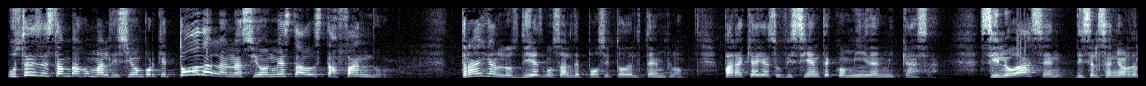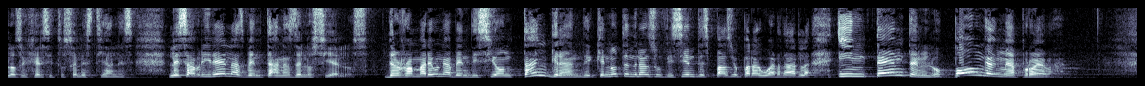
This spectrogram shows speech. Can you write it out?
Ustedes están bajo maldición porque toda la nación me ha estado estafando. Traigan los diezmos al depósito del templo para que haya suficiente comida en mi casa. Si lo hacen, dice el Señor de los ejércitos celestiales, les abriré las ventanas de los cielos, derramaré una bendición tan grande que no tendrán suficiente espacio para guardarla. Inténtenlo, pónganme a prueba.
